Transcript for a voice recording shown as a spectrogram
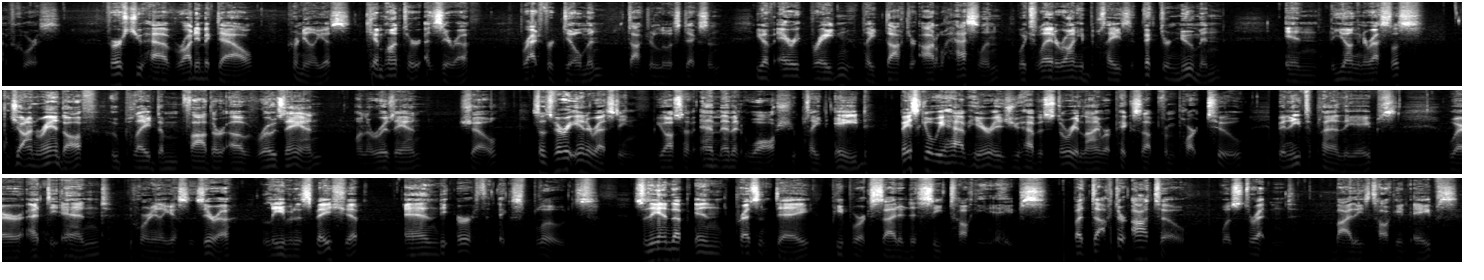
of course. First, you have Roddy McDowall, Cornelius, Kim Hunter as Zira, Bradford Dillman, Dr. Lewis Dixon. You have Eric Braeden, who played Dr. Otto Hasslein, which later on he plays Victor Newman in The Young and the Restless. John Randolph, who played the father of Roseanne on the Roseanne show. So it's very interesting. You also have M. Emmett Walsh, who played Aide. Basically, what we have here is you have a storyline where it picks up from part two, Beneath the Planet of the Apes, where at the end, Cornelius and Zira leave in a spaceship and the Earth explodes. So they end up in present day. People are excited to see talking apes. But Dr. Otto was threatened by these talking apes,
